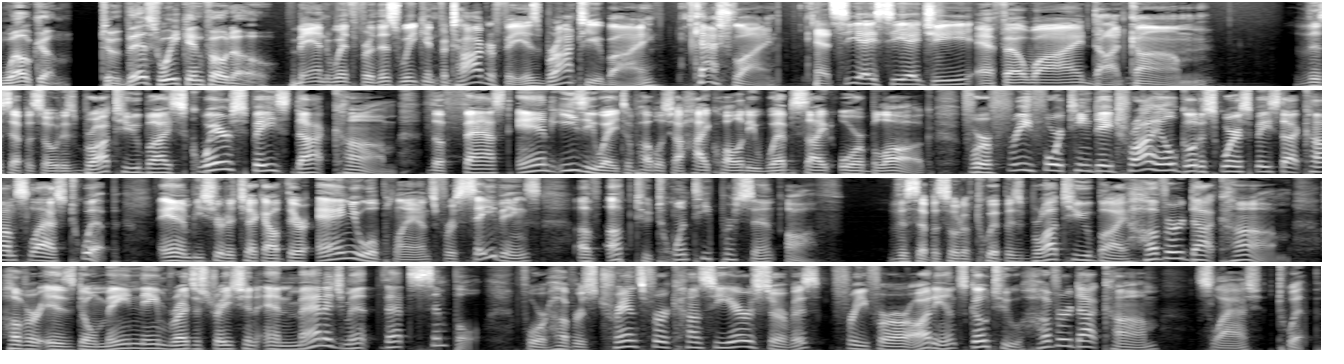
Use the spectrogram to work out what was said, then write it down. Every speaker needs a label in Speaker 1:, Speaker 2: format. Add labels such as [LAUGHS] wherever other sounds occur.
Speaker 1: Welcome to This Week in Photo.
Speaker 2: Bandwidth for This Week in Photography is brought to you by CacheFly at C-A-C-H-E-F-L-Y dot com.
Speaker 3: This episode is brought to you by Squarespace.com, the fast and easy way to publish a high quality website or blog. For a free 14 day trial, go to squarespace.com slash TWIP and be sure to check out their annual plans for savings of up to 20% off. This episode of TWIP is brought to you by Hover.com. Hover is domain name registration and management that's simple. For Hover's transfer concierge service, free for our audience, go to Hover.com slash TWIP.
